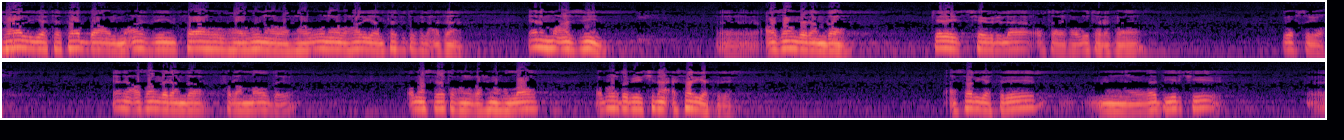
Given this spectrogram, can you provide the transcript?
həl yətətəbba'ul müəzzin fəhu həhuna və həhuna və həl yəltəfitu fil əzən. Yəni müəzzin e, azan verəndə Gerək çevrilə o tərəfə, bu tərəfə, yoxsa yox. Yəni, azan verəndə fırlanmalıdır. O məsələ toxunur, rəhməhullah, və burada bir iki əsər gətirir. Əsər gətirir hmm, və deyir ki, e,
